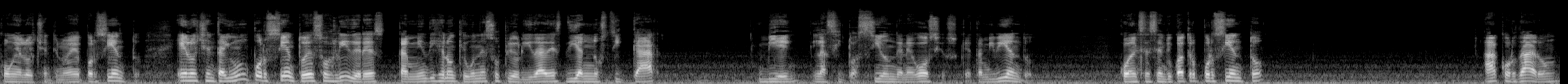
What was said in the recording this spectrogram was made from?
con el 89%. El 81% de esos líderes también dijeron que una de sus prioridades es diagnosticar bien la situación de negocios que están viviendo. Con el 64% acordaron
